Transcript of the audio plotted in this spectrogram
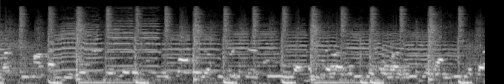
la cima, la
